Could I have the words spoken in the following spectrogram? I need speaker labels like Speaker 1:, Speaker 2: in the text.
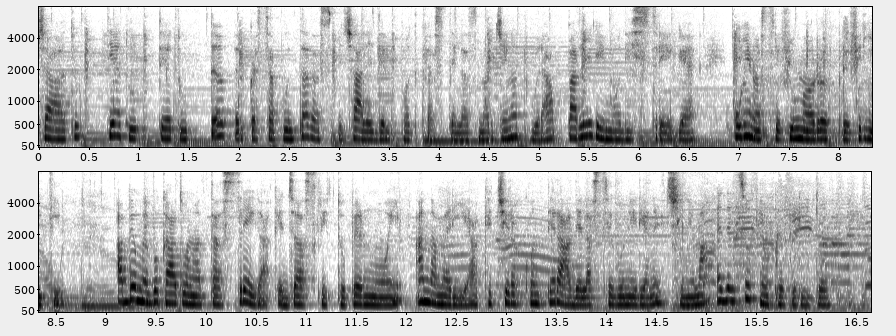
Speaker 1: Ciao a tutti, a tutte e a tutte, per questa puntata speciale del podcast della smarginatura parleremo di streghe e dei nostri film horror preferiti. Abbiamo evocato un'altra strega che già ha scritto per noi, Anna Maria, che ci racconterà della stregoneria nel cinema e del suo film preferito.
